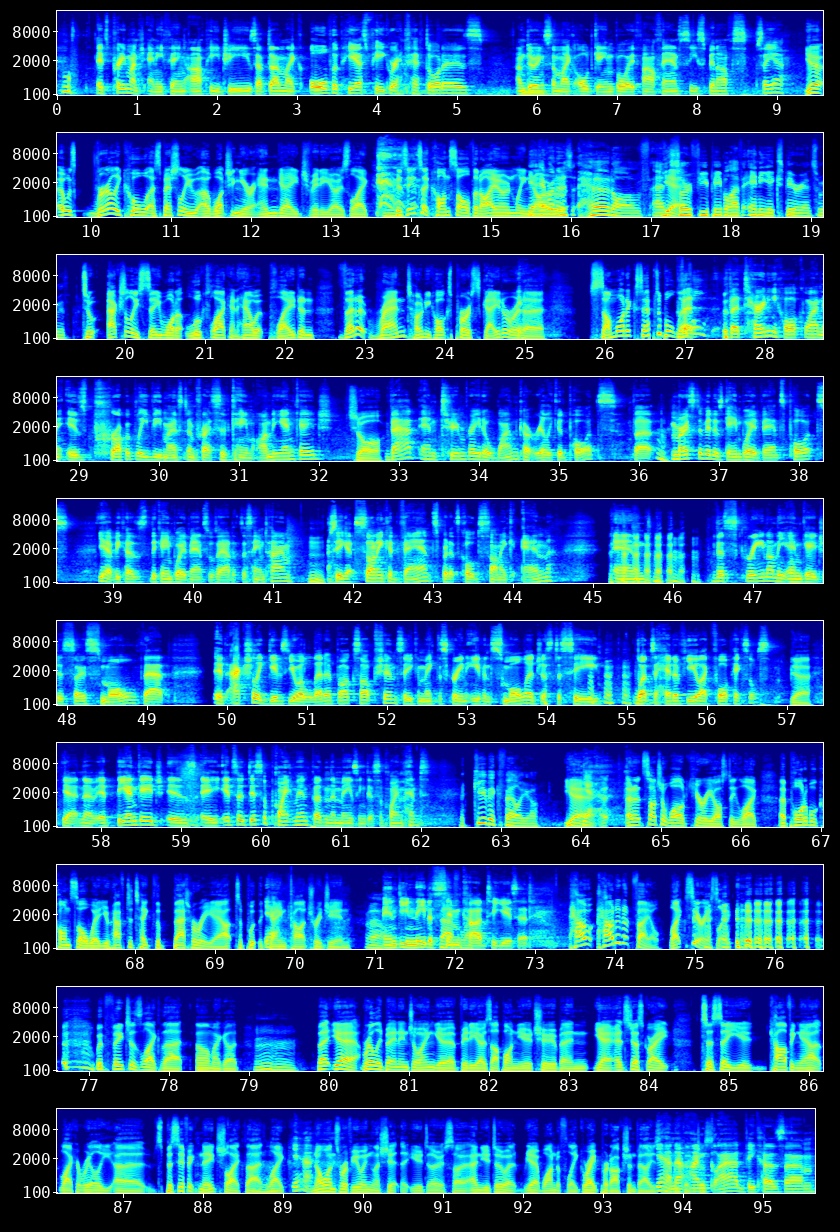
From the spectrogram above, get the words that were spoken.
It's pretty much anything. RPGs. I've done like all the PSP Grand Theft Autos. I'm doing some like old Game Boy Final Fantasy spin-offs. So yeah. Yeah, it was really cool, especially uh, watching your N-Gage videos, like because it's a console that I only Yeah, know everyone has heard of, and Yeah. so few people have any experience with. to actually see what it looked like and how it played, and that it ran Tony Hawk's Pro Skater at a somewhat acceptable level. But the Tony Hawk one is probably the most impressive game on the N-Gage. sure. That and Tomb Raider 1 got really good ports, but hmm. most of it is Game Boy Advance ports. Yeah, because the Game Boy Advance was out at the same time. Hmm. So you get Sonic Advance, but it's called Sonic N. And the screen on the N-Gage is so small that it actually gives you a letterbox option so you can make the screen even smaller just to see what's ahead of you, like four pixels. Yeah. Yeah, no, it, the N-Gage is a it's a disappointment, but an amazing disappointment. A cubic failure. Yeah. Yeah. and it's such a wild curiosity, like a portable console where you have to take the battery out to put the Yeah. game cartridge in. And you need a SIM Baffling. card to use it. How how did it fail? Like seriously, with features like that. Oh my god. Mm-hmm. But yeah, really been enjoying your videos up on YouTube, and yeah, it's just great to see you carving out like a really uh, specific niche like that. Like, Yeah. no one's reviewing the shit that you do. So, and you do it, yeah, wonderfully. Great production values. Yeah, and no. I'm Just- glad because um,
